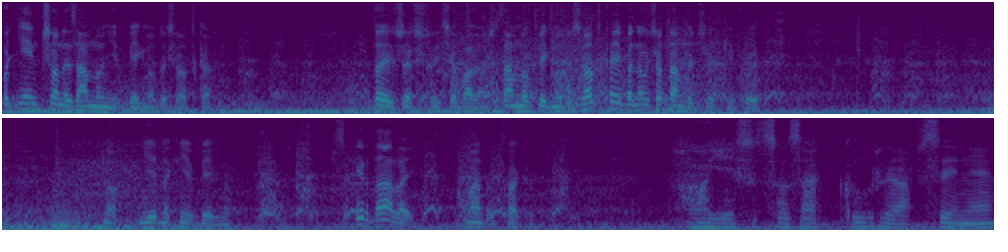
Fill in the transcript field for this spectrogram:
Bo nie wiem, czy one za mną nie wbiegną do środka. To jest rzecz, której się obawiam, że za mną wbiegną do środka i będę musiał tam być szybki fuj. Jednak nie wbiegnę. Spierdalaj. Motherfucker. O Jezu, co za kurwa psy, nie?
